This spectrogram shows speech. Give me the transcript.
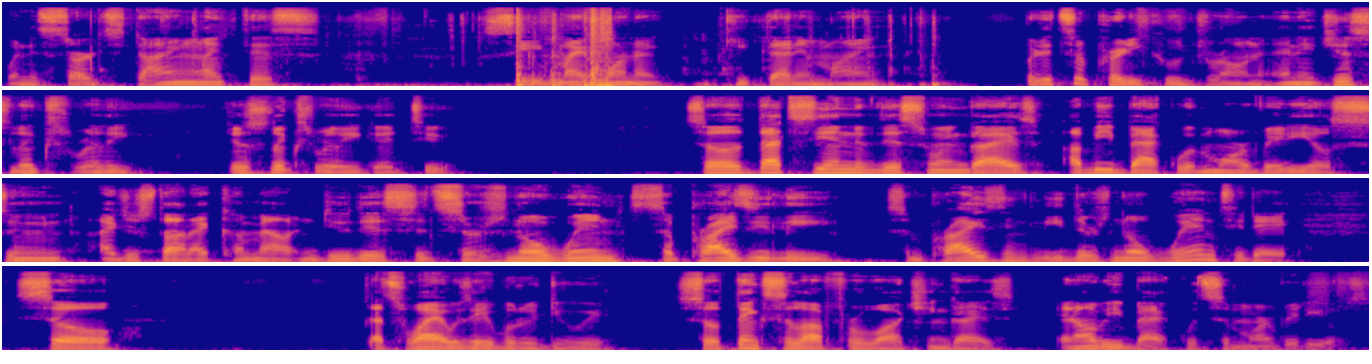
when it starts dying like this. So you might want to keep that in mind. But it's a pretty cool drone and it just looks really just looks really good too. So that's the end of this one guys. I'll be back with more videos soon. I just thought I'd come out and do this since there's no wind. Surprisingly, surprisingly there's no wind today. So that's why I was able to do it. So thanks a lot for watching guys and I'll be back with some more videos.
